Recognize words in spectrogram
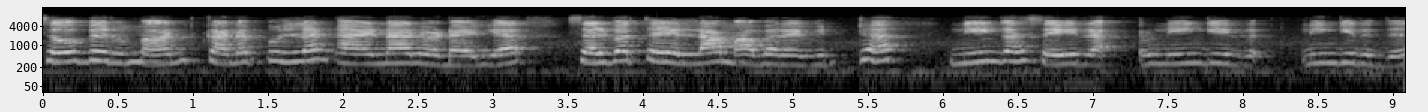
சிவபெருமான் கணப்புள்ள நாயனாருடைய செல்வத்தை எல்லாம் அவரை விட்ட நீங்க செய்கிற நீங்கிரு நீங்கிருது.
